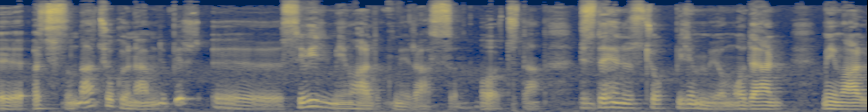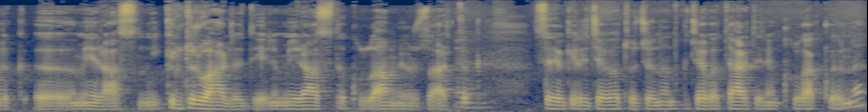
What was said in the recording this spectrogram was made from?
e, açısından çok önemli bir e, sivil mimarlık mirası o açıdan. Bizde henüz çok bilinmiyor modern mimarlık e, mirasını, kültür varlığı diyelim, mirası da kullanmıyoruz artık. Sevgili Cevat Hoca'nın, Cevat Erden'in kulaklarını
